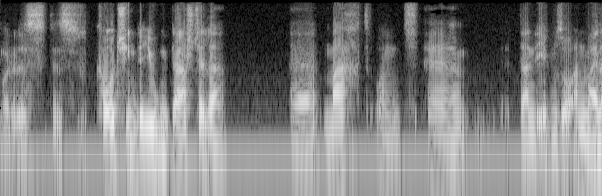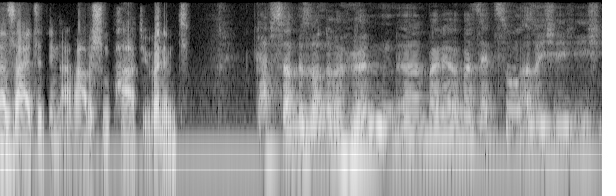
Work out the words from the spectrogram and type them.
oder das, das Coaching der Jugenddarsteller äh, macht und äh, dann eben so an meiner Seite den arabischen Part übernimmt. Gab es da besondere Hürden äh, bei der Übersetzung? Also ich, ich, ich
